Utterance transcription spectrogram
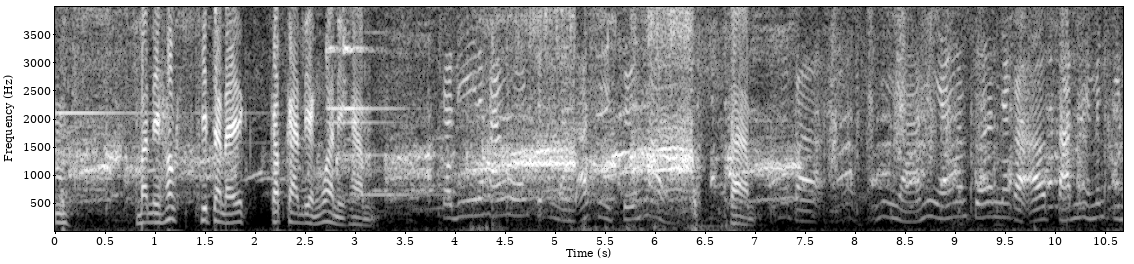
มบัดนี้เขาคิดจังไดกับการเลี้ยงงัวนี่ครับ ก็ดีนะคะเพราะว่าเป็นเหมือนอาชีพเสริมเฮาครับแล้วก็มีหยามีหยังน้ำเชื้อน้ำหยังก็เอาตัดมาให้มันกิน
